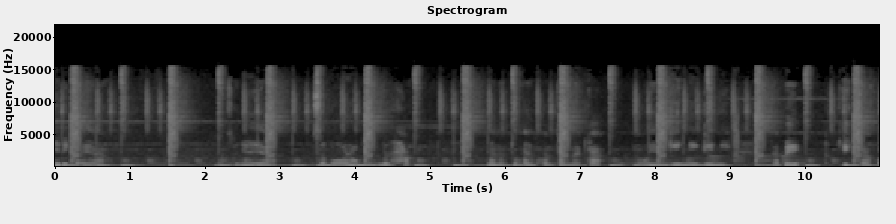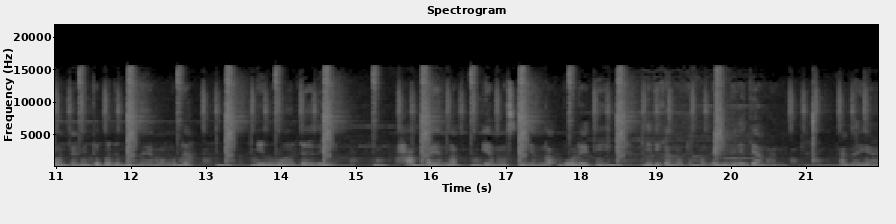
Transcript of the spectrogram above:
Jadi kayak maksudnya ya semua orang berhak menentukan konten mereka mau yang gini gini. Tapi jika konten itu benar-benar emang udah di luar dari apa yang nggak yang mestinya nggak boleh dijadikan suatu konten mendingan jangan. Karena ya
